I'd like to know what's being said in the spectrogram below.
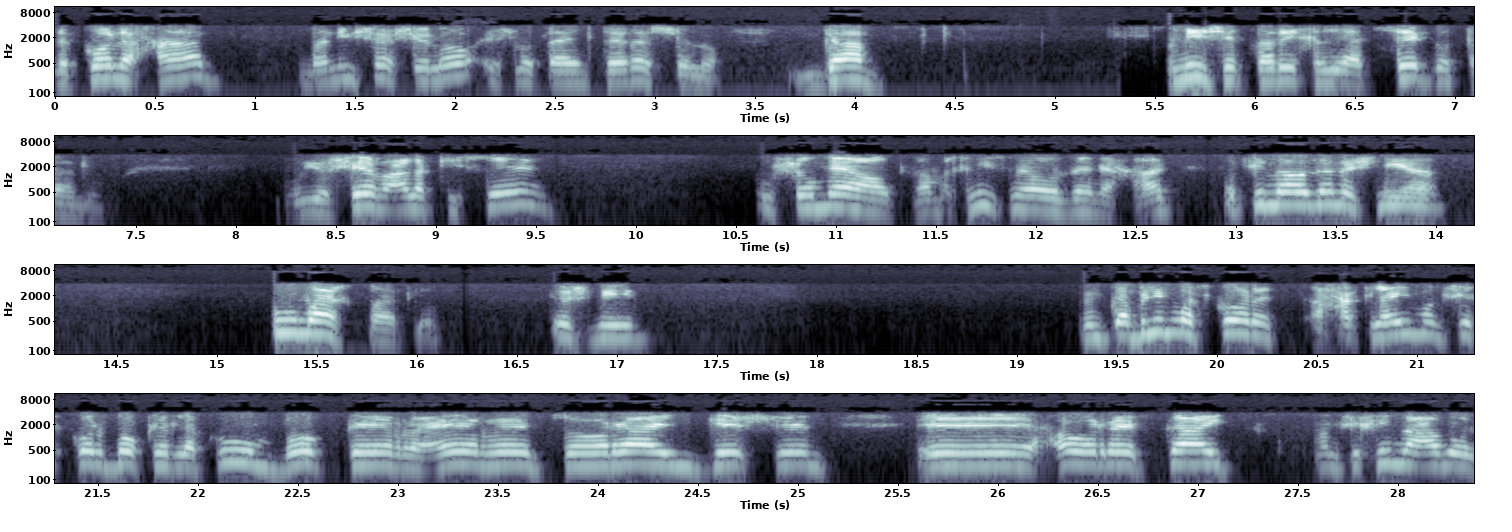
לכל אחד, בנישה שלו, יש לו את האינטרס שלו. גם מי שצריך לייצג אותנו, הוא יושב על הכיסא, הוא שומע אותך, מכניס מאוזן אחד, מוציא מהאוזן השנייה. הוא, מה אכפת לו? יושבים ומקבלים משכורת. החקלאי ממשיך כל בוקר לקום, בוקר, ערב, צהריים, גשם, חורף, קיץ, ממשיכים לעבוד.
